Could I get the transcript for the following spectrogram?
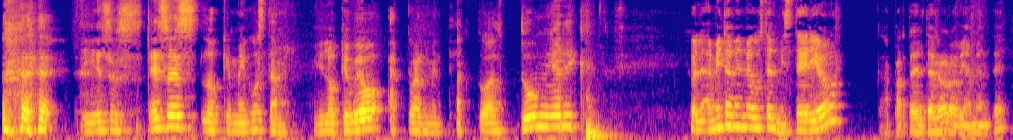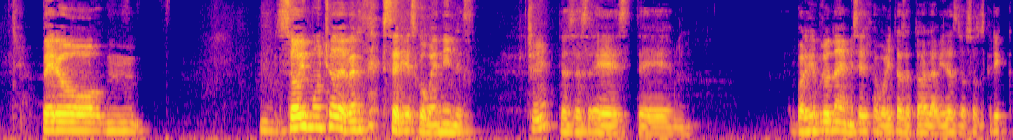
y eso es eso es lo que me gusta a mí. Y lo que veo actualmente. Actual. ¿Tú, mi Eric? a mí también me gusta el misterio, aparte del terror, obviamente. Pero mm, soy mucho de ver series juveniles. Sí. Entonces, este. Por ejemplo, una de mis series favoritas de toda la vida es Dawson's Creek.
